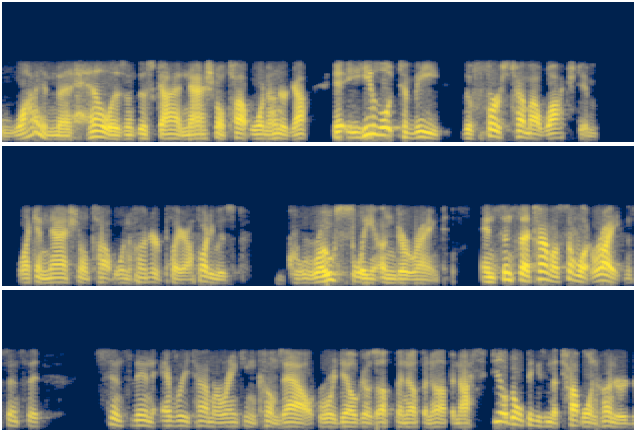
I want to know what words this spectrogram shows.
why in the hell isn't this guy a national top 100 guy? He looked to me the first time I watched him like a national top 100 player. I thought he was grossly underranked. And since that time, I was somewhat right. And since that, since then, every time a ranking comes out, Roydell goes up and up and up. And I still don't think he's in the top 100,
